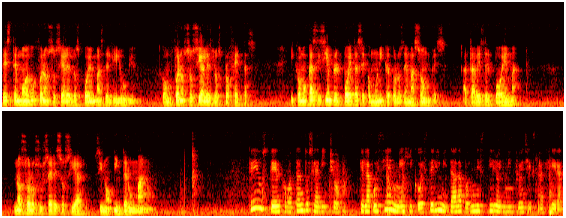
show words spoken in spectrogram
De este modo fueron sociales los poemas del diluvio, como fueron sociales los profetas, y como casi siempre el poeta se comunica con los demás hombres a través del poema, no solo su ser es social, sino interhumano. ¿Cree usted, como tanto se ha dicho, que la poesía en México esté limitada por un estilo y una influencia extranjera?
